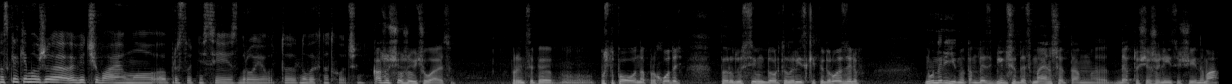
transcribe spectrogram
Наскільки ми вже відчуваємо е, присутність цієї зброї, от е, нових надходжень? Кажуть, що вже відчувається. В принципі, поступово вона приходить, передусім до артилерійських підрозділів. Ну, нерівно, там десь більше, десь менше, там е, дехто ще жаліється, що її нема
